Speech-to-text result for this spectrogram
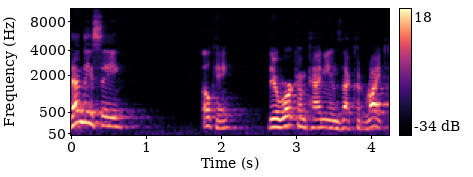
Then they say, okay, there were companions that could write,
